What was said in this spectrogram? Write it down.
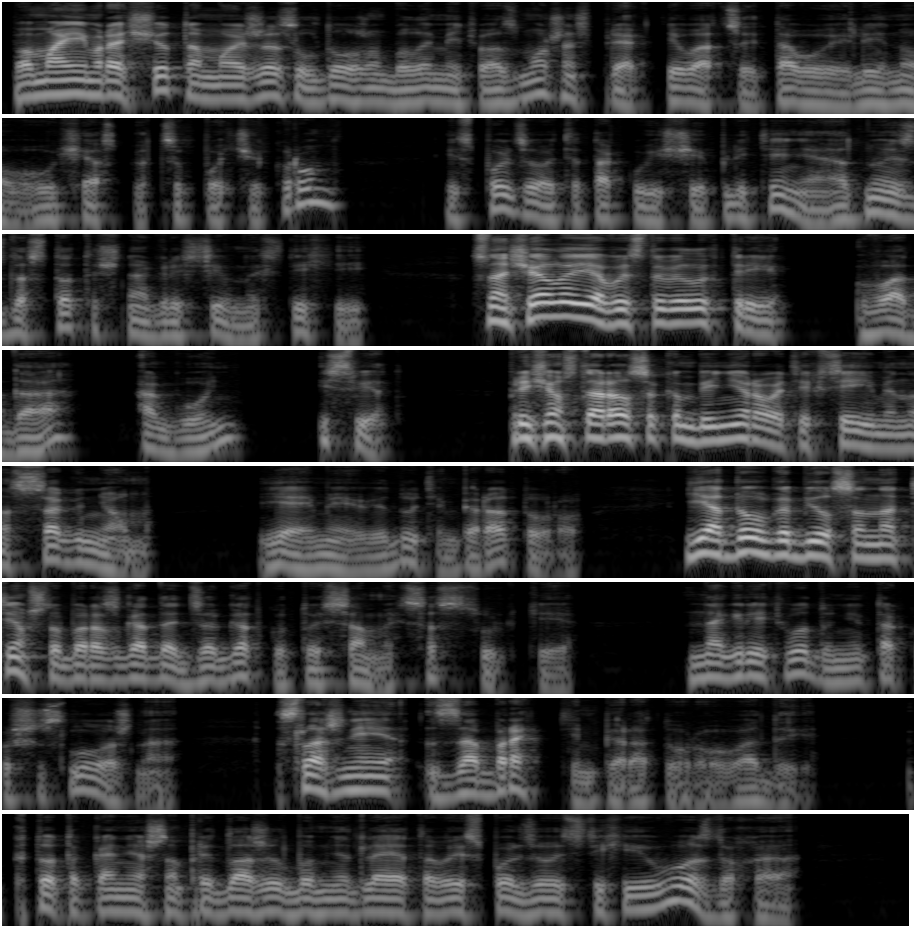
По моим расчетам, мой жезл должен был иметь возможность при активации того или иного участка цепочек рун использовать атакующее плетение одной из достаточно агрессивных стихий. Сначала я выставил их три — вода, огонь и свет. Причем старался комбинировать их все именно с огнем. Я имею в виду температуру. Я долго бился над тем, чтобы разгадать загадку той самой сосульки. Нагреть воду не так уж и сложно. Сложнее забрать температуру воды. Кто-то, конечно, предложил бы мне для этого использовать стихию воздуха,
